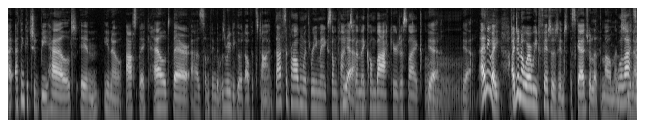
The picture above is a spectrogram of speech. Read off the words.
I I think it should be held in, you know, aspic, held there as something that was really good of its time. that's the problem with remakes sometimes Yeah. when they come back you're just like mm. Yeah, yeah. Anyway, I don't know where we'd fit it into the schedule at the moment. Well, you that's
